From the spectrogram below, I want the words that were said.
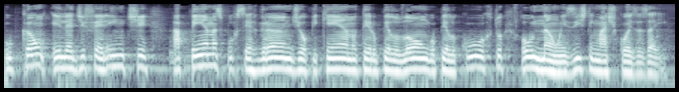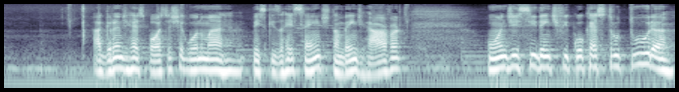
O cão ele é diferente apenas por ser grande ou pequeno, ter o pelo longo, pelo curto, ou não? Existem mais coisas aí? A grande resposta chegou numa pesquisa recente, também de Harvard, onde se identificou que a estrutura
